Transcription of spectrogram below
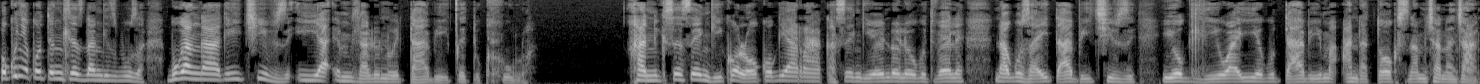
Okunye kodwa engihlezi la ngizibuza buka ngake iChiefs iya emidlalweni weDerby iceda ukuhlulwa? Khani kusesengikho lokho kuyaraga sengiyo into leyo ukuthi vele nakuza iDerby iChiefs iyokudliwa iye kuDerby ima underdogs namtjana njani.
